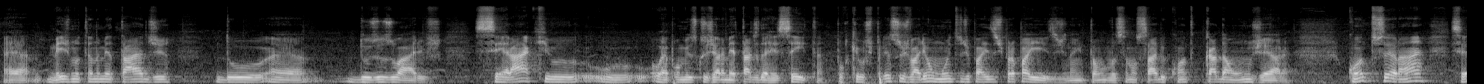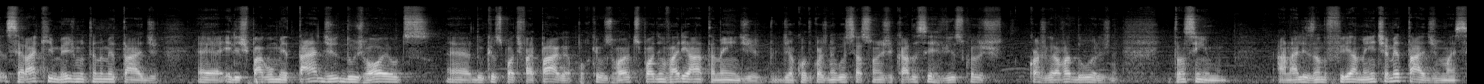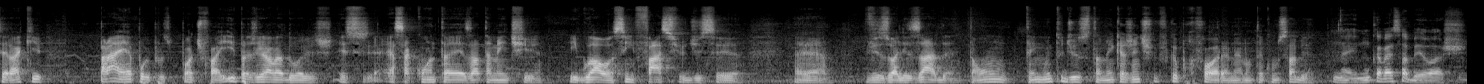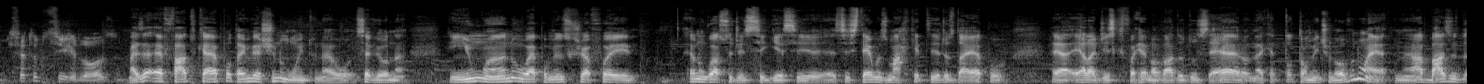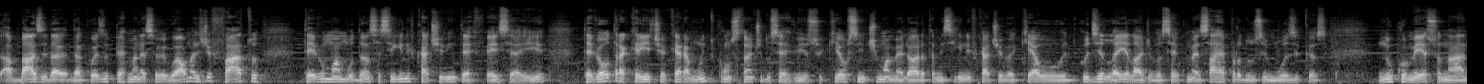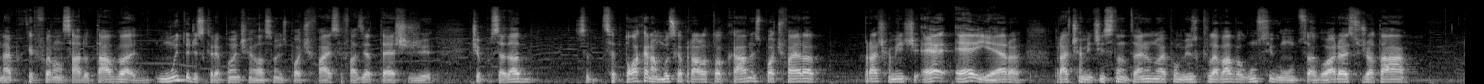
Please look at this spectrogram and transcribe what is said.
é, mesmo tendo metade do, é, dos usuários. Será que o, o, o, Apple Music gera metade da receita? Porque os preços variam muito de países para países, né? então você não sabe quanto cada um gera. Quanto será? Será que mesmo tendo metade, é, eles pagam metade dos royalties é, do que o Spotify paga? Porque os royalties podem variar também de, de acordo com as negociações de cada serviço com as, com as gravadoras. Né? Então, assim, analisando friamente é metade, mas será que para a Apple e para o Spotify e para as gravadoras, esse, essa conta é exatamente igual, assim, fácil de ser é, visualizada. Então tem muito disso também que a gente fica por fora, né? Não tem como saber. É, e nunca vai saber, eu acho. Isso é tudo sigiloso. Mas é, é fato que a Apple está investindo muito, né? Você viu, na, em um ano o Apple Music já foi. Eu não gosto de seguir esse, esses termos marqueteiros da Apple é, ela diz que foi renovado do zero, né, que é totalmente novo, não é. Né? A base, a base da, da coisa permaneceu igual, mas de fato teve uma mudança significativa em interface aí. Teve outra crítica que era muito constante do serviço, que eu senti uma melhora também significativa, que é o, o delay lá de você começar a reproduzir músicas. No começo, na, na época que ele foi lançado, estava muito discrepante em relação ao Spotify. Você fazia teste de. Tipo, você dá. Você, toca na música para ela tocar, no Spotify era praticamente é, é e era praticamente instantâneo no Apple Music que levava alguns segundos. Agora isso já está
